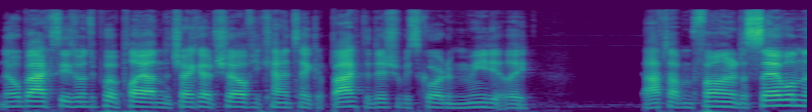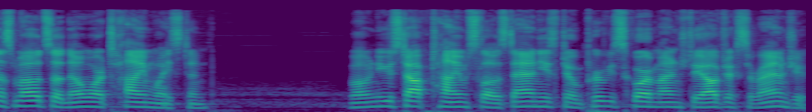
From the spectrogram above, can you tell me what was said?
No backseats. Once you put a plate on the checkout shelf, you can't take it back. The dish will be scored immediately. Laptop and phone are disabled in this mode, so no more time wasting. The moment you stop, time slows down. Use it to improve your score and manage the objects around you.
